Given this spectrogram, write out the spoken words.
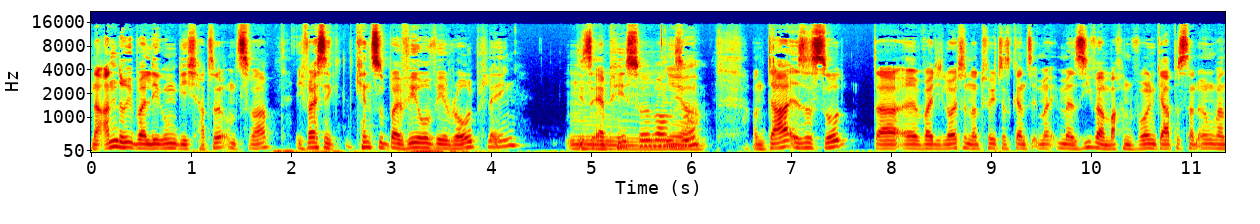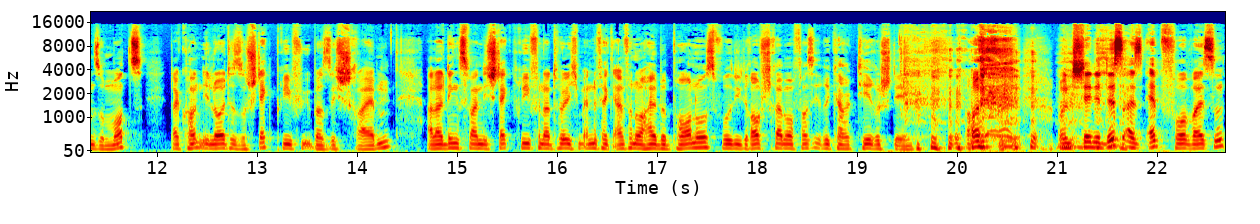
eine andere Überlegung, die ich hatte, und zwar, ich weiß nicht, kennst du bei WoW Roleplaying? Diese Mm, RP-Server und ja. so? Und da ist es so, da, äh, weil die Leute natürlich das Ganze immer immersiver machen wollen, gab es dann irgendwann so Mods, da konnten die Leute so Steckbriefe über sich schreiben. Allerdings waren die Steckbriefe natürlich im Endeffekt einfach nur halbe Pornos, wo die draufschreiben, auf was ihre Charaktere stehen. und, und stell dir das als App vor, weißt du,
